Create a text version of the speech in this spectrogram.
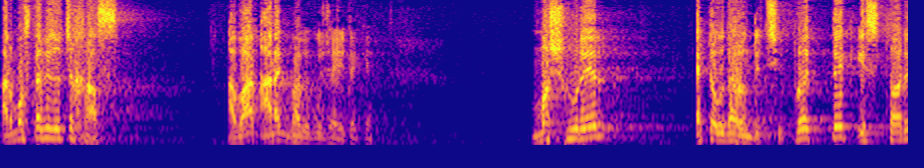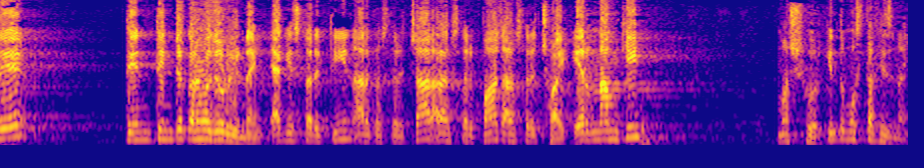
আর মোস্তাফিজ হচ্ছে খাস। আবার আরেক ভাবে বুঝাই এটাকে। মশহুরের একটা উদাহরণ দিচ্ছি। প্রত্যেক স্তরে তিন, তিনটে করে হওয়া জরুরি নাই। এক স্তরে তিন আর এক স্তরে চার আর এক স্তরে পাঁচ আর এক স্তরে ছয়। এর নাম কি? মশহুর, কিন্তু মুস্তাফিজ নাই।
